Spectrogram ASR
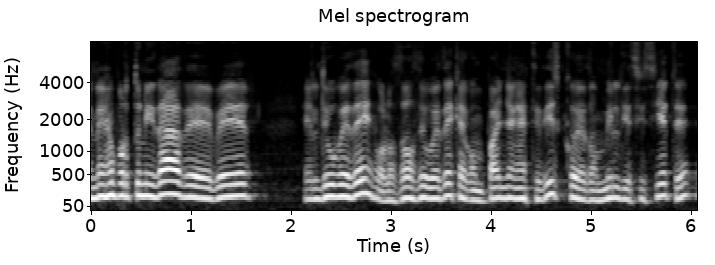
Tenéis oportunidad de ver el DVD o los dos DVDs que acompañan a este disco de 2017,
